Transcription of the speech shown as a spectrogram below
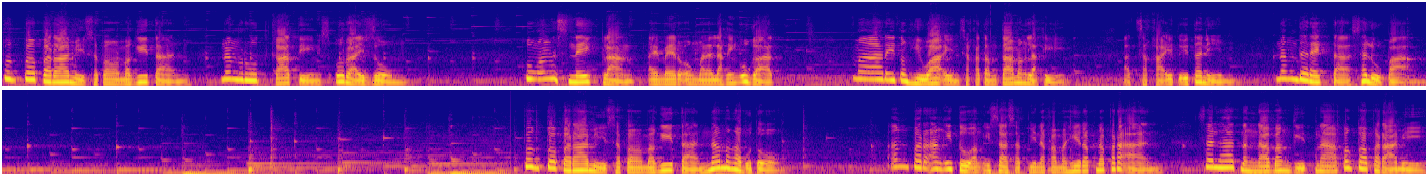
Pagpaparami sa pamamagitan ng root cuttings o rhizome. Kung ang snake plant ay mayroong malalaking ugat, maaari itong hiwain sa katamtamang laki at saka ito itanim ng direkta sa lupa. Pagpaparami sa pamamagitan ng mga buto. Ang paraang ito ang isa sa pinakamahirap na paraan sa lahat ng nabanggit na pagpaparami.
